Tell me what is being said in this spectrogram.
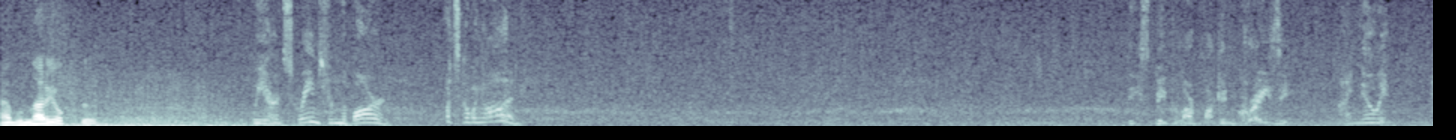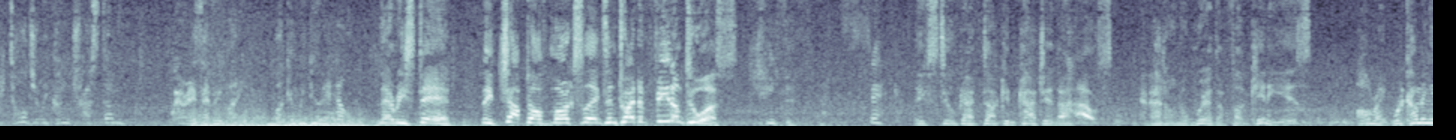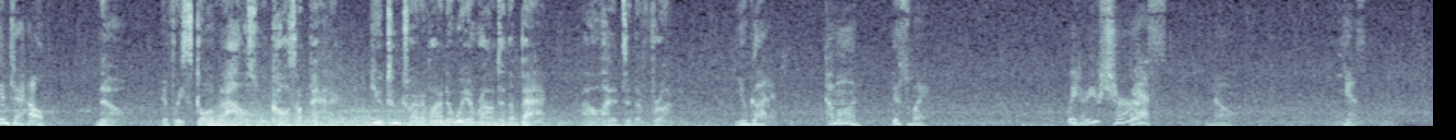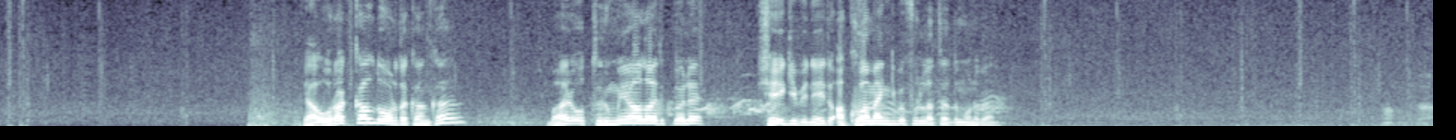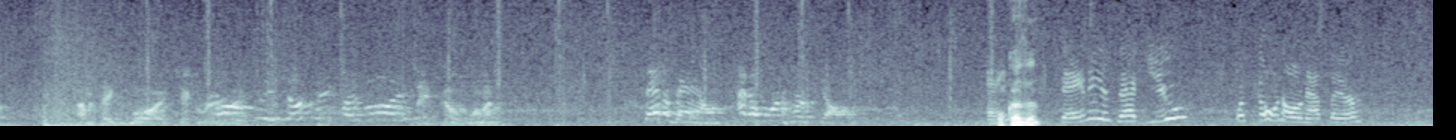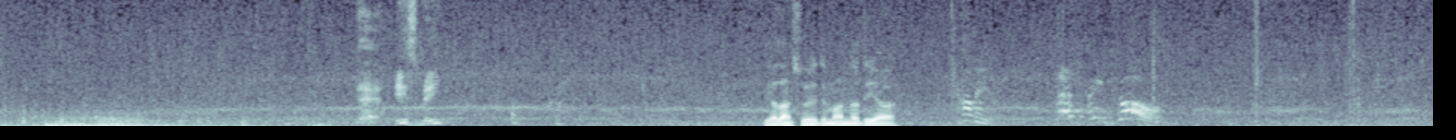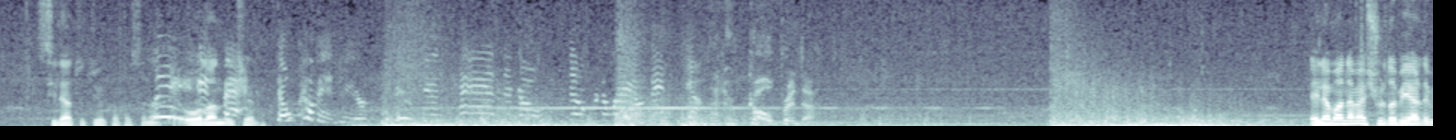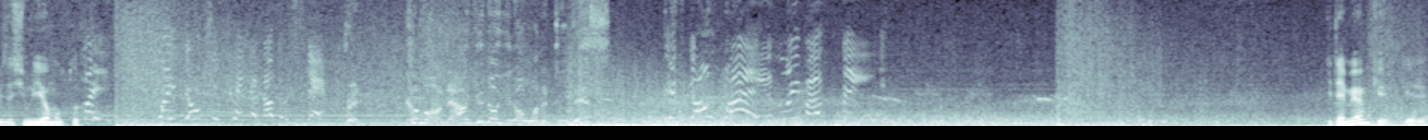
Ha bunlar yoktu. We heard screams from the barn. What's going on? These people are fucking crazy. I knew it. I told you we couldn't trust them. Where is everybody? What can we do to help? Larry's dead. They chopped off Mark's legs and tried to feed him to us. Jesus, that's sick. They've still got Duck and Katja in the house, and I don't know where the fuck Kenny is. All right, we're coming in to help. No. If we storm the house, we'll cause a panic. You two try to find a way around to the back. I'll head to the front. You got it. Come on, this way. Wait, are you sure? Yes. No. Yes. Ya orak kaldı orada kanka. Bari o tırmıyı alaydık böyle şey gibi neydi? Aquaman gibi fırlatırdım onu ben. I'm gonna take the boy, check around. Please don't take my boy. Let go, woman. Settle down. I don't want to hurt y'all. O kadın Danny, is that you? What's going on out there? Yeah, it's me. yalan söyledim anladı ya. Come here. Let me go. Silah tutuyor kafasına. Oğlan da içeride. Eleman hemen şurada bir yerde bizi şimdi yamultur. Gidemiyorum ki geri.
